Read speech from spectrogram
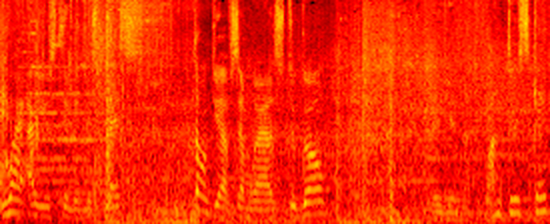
that. Why are you still in this place? Don't you have somewhere else to go? Do you not want to escape?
